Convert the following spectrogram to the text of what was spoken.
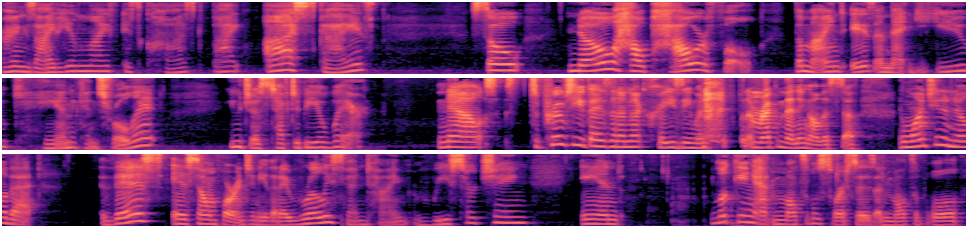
our anxiety in life is caused by us, guys. So know how powerful the mind is and that you can control it. You just have to be aware. Now, to prove to you guys that I'm not crazy when, I, when I'm recommending all this stuff, I want you to know that this is so important to me that I really spend time researching and looking at multiple sources and multiple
